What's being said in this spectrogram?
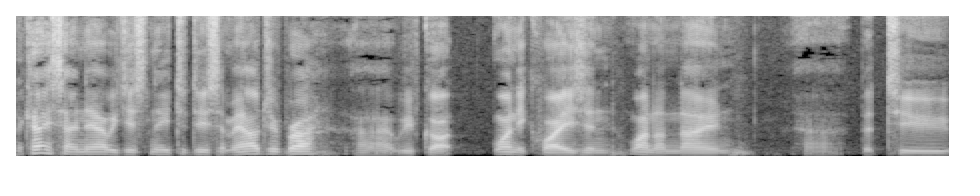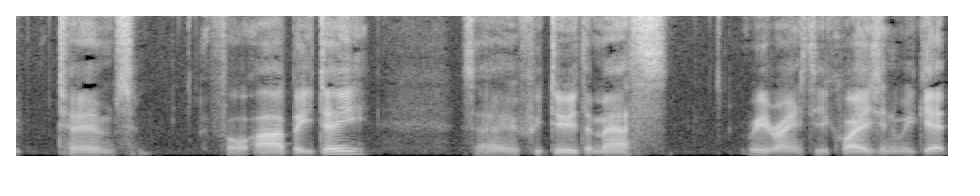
Okay, so now we just need to do some algebra. Uh, we've got one equation, one unknown, uh, but two terms for RBD. So if we do the maths, rearrange the equation, we get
